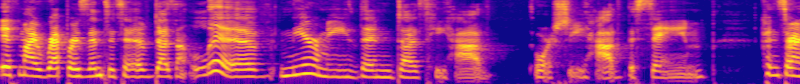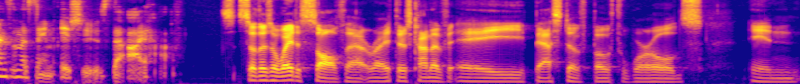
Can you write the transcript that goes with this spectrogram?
if my representative doesn't live near me, then does he have or she have the same concerns and the same issues that I have. So there's a way to solve that, right? There's kind of a best of both worlds in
